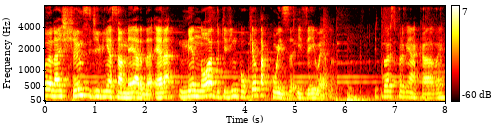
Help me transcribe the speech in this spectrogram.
Mano, a chance de vir essa merda era menor do que vir qualquer outra coisa. E veio ela. E torce pra vir cá, vai.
